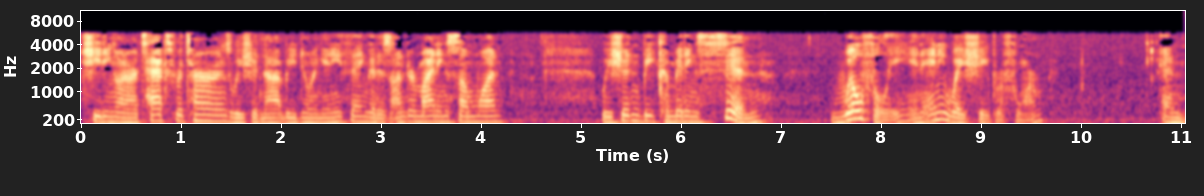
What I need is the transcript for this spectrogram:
cheating on our tax returns. We should not be doing anything that is undermining someone. We shouldn't be committing sin willfully in any way, shape, or form. And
